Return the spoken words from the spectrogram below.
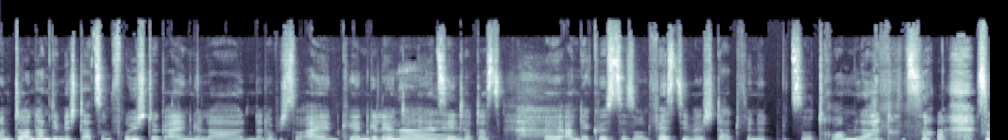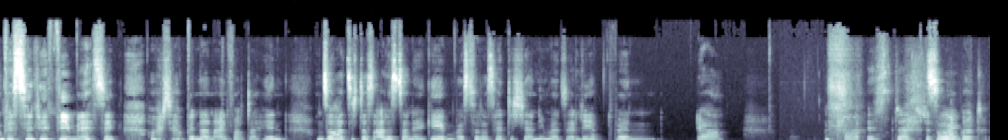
Und dann haben die mich da zum Frühstück eingeladen. Dann habe ich so einen kennengelernt, Nein. der mir erzählt hat, dass äh, an der Küste so ein Festival stattfindet mit so Trommlern und so. So ein bisschen hippie-mäßig. Aber ich bin dann einfach dahin. Und so hat sich das alles dann ergeben. Weißt du, das hätte ich ja niemals erlebt, wenn, ja. Oh, ist das. So. Oh mein Gott.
